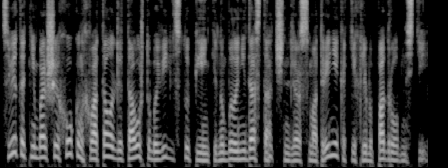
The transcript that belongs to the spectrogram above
Свет от небольших окон хватало для того, чтобы видеть ступеньки, но было недостаточно для рассмотрения каких-либо подробностей.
